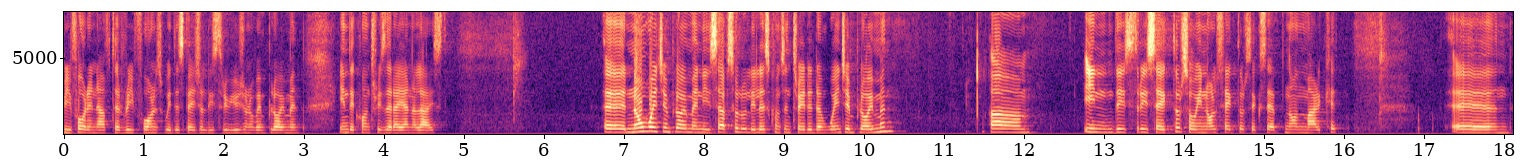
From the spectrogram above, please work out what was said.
before and after reforms with the spatial distribution of employment in the countries that I analyzed. Uh, non-wage employment is absolutely less concentrated than wage employment um, in these three sectors, so in all sectors except non-market. And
